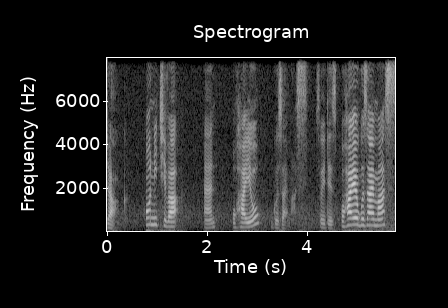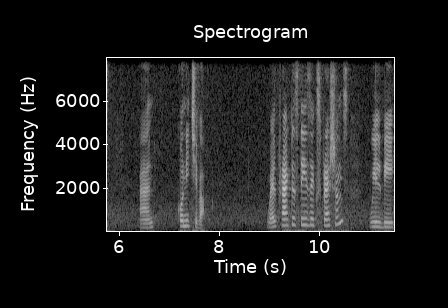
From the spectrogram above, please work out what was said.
dark. Konnichiwa and Ohayo gozaimasu. So, it is Ohayo gozaimasu and Konnichiwa. Well practice these expressions. We will be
